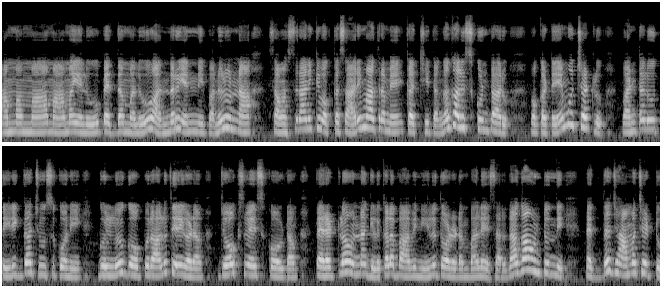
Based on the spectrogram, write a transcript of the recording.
అమ్మమ్మ మామయ్యలు పెద్దమ్మలు అందరూ ఎన్ని పనులున్నా సంవత్సరానికి ఒక్కసారి మాత్రమే ఖచ్చితంగా కలుసుకుంటారు. ఒకటే ముచ్చట్లు వంటలు తీరిగ్గా చూసుకొని గుళ్ళు గోపురాలు తిరగడం జోక్స్ వేసుకోవటం పెరట్లో ఉన్న గిలకల బావి నీళ్ళు తోడడం భలే సరదాగా ఉంటుంది. పెద్ద జామ చెట్టు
